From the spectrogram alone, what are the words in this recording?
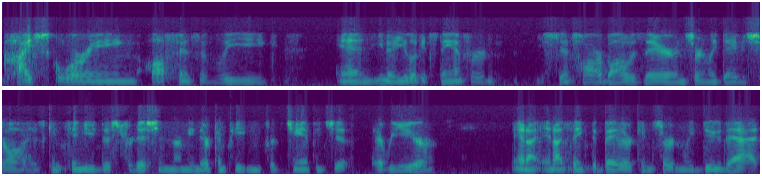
high scoring offensive league. And, you know, you look at Stanford, since Harbaugh was there, and certainly David Shaw has continued this tradition. I mean, they're competing for the championship every year, and I and I think that Baylor can certainly do that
